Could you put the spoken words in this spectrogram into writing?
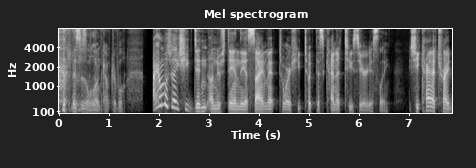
this is a little uncomfortable. I almost feel like she didn't understand the assignment to where she took this kind of too seriously. She kind of tried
